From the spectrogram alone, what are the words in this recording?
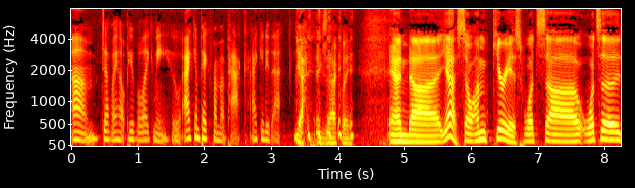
Um, definitely help people like me who I can pick from a pack. I can do that. Yeah, exactly. and uh, yeah, so I'm curious, what's uh, what's a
